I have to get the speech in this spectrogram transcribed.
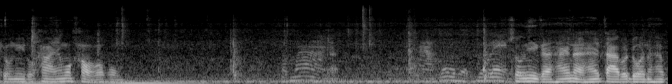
ช่วงนี้ลูกค้ายังมาเข่าครับผมประมาณหาโมงหกโมงแรกช่วงนี้ก็ให้หน่อยให้ตาไปโดนนะครับ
